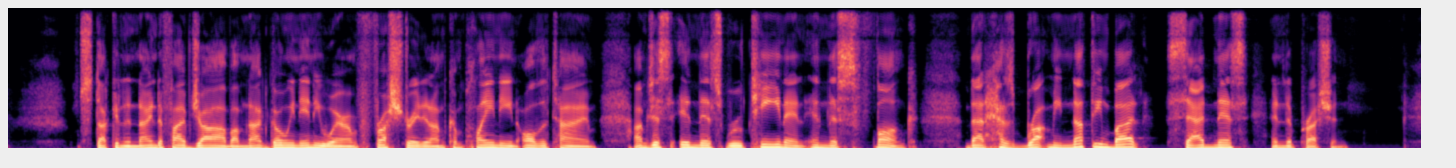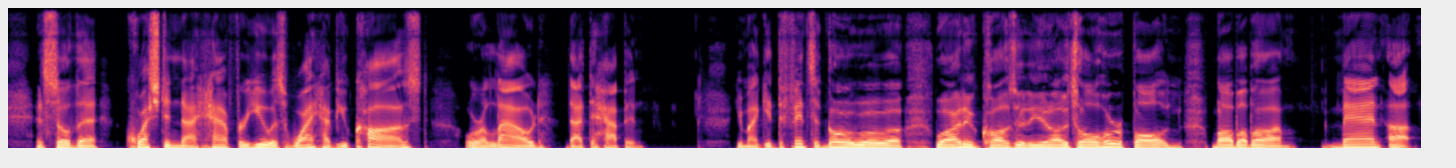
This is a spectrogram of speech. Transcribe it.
I'm stuck in a nine to five job. I'm not going anywhere. I'm frustrated. I'm complaining all the time. I'm just in this routine and in this funk that has brought me nothing but sadness and depression. And so the question I have for you is why have you caused or allowed that to happen? You might get defensive. No, well, uh, well, I didn't cause it. You know, it's all her fault and blah, blah, blah. Man up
